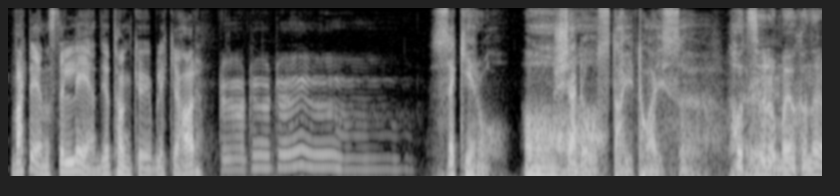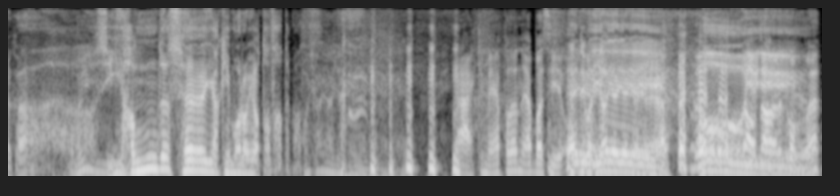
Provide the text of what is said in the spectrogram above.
hvert eneste ledige tankeøyeblikk jeg har. Sekiro. Shadows die twice. Sihandes yakimoro yotasatemasu. Jeg er ikke med på den. Jeg bare sier Ja, ja, ja, ja, ja, ja. Oh, da har det kommet.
